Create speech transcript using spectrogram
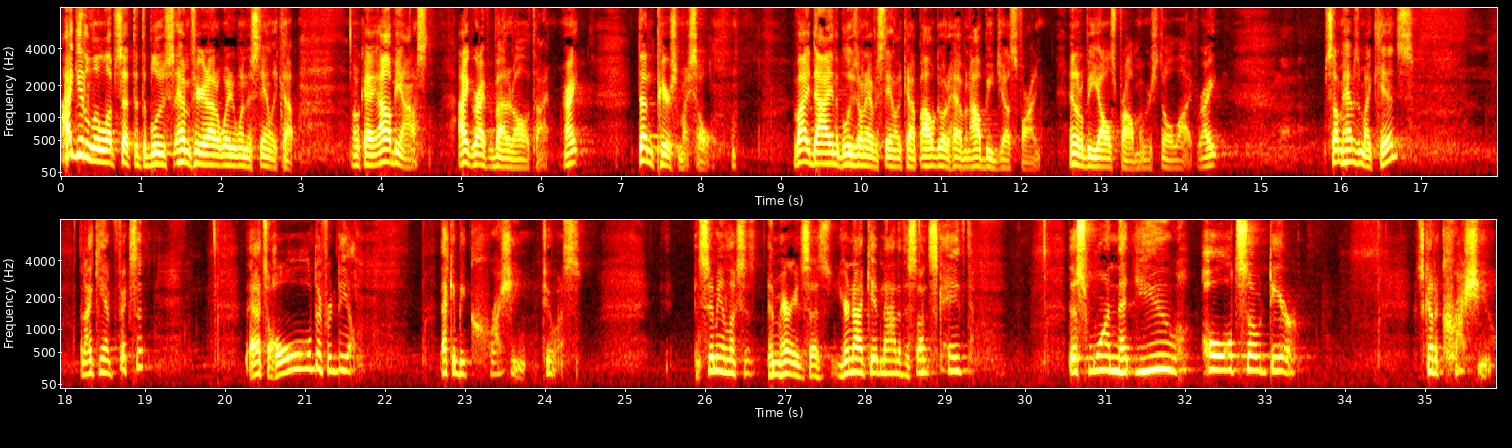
I get a little upset that the Blues haven't figured out a way to win the Stanley Cup. Okay, I'll be honest. I gripe about it all the time, right? Doesn't pierce my soul. if I die and the Blues don't have a Stanley Cup, I'll go to heaven. I'll be just fine. And it'll be y'all's problem who are still alive, right? Something happens to my kids and I can't fix it. That's a whole different deal. That can be crushing to us. And Simeon looks at Mary and says, You're not getting out of this unscathed. This one that you hold so dear, it's going to crush you.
